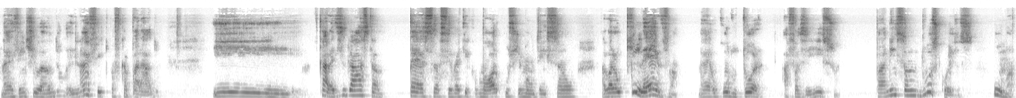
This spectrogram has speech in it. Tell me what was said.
né? ventilando. Ele não é feito para ficar parado. E, cara, desgasta peça, você vai ter maior custo de manutenção. Agora, o que leva né, o condutor a fazer isso, para mim, são duas coisas. Uma,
